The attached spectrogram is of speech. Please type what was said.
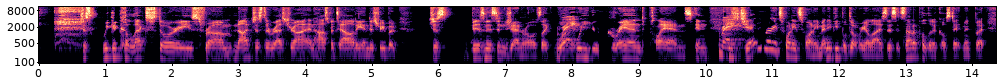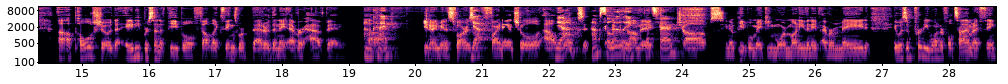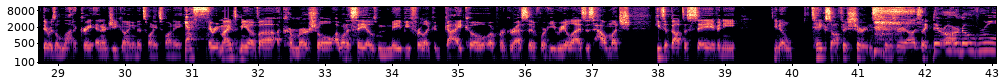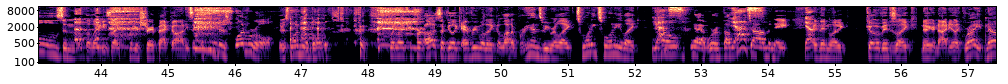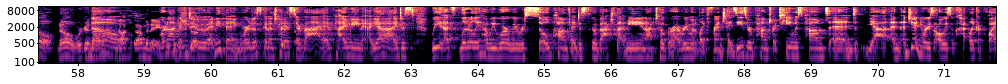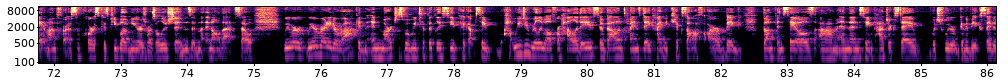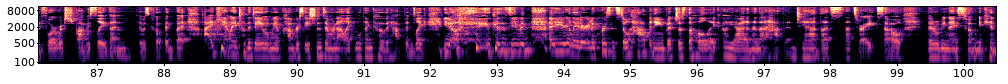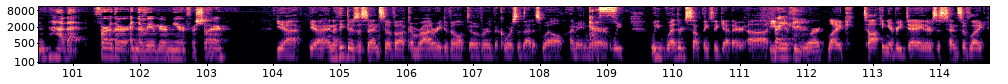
just we could collect stories from not just the restaurant and hospitality industry, but just business in general. It's like, what right. were your grand plans in right. January 2020? Many people don't realize this. It's not a political statement, but uh, a poll showed that 80% of people felt like things were better than they ever have been. Okay. Um, you know what I mean? As far as yep. like financial outlooks, yeah, absolutely, that's fair. Jobs, you know, people making more money than they've ever made. It was a pretty wonderful time, and I think there was a lot of great energy going into 2020. Yes, it reminds me of a, a commercial. I want to say it was maybe for like a Geico or Progressive, where he realizes how much he's about to save, and he, you know, takes off his shirt and spins around. He's like, "There are no rules," and the lady's like, "Put your shirt back on." He's like, "There's one rule. There's one rule." but like for us, I feel like everyone, like a lot of brands, we were like, "2020, like, yes. hell yeah, we're about yes. to dominate." Yep. And then like COVID's like, no, you're not. You're like, right? No, no, we're gonna no, not dominate. We're, we're not gonna, gonna do anything. We're just gonna try to survive. I mean, yeah, I just we that's literally how we were. We were so pumped. I just go back to that meeting in October. Everyone like franchisees were pumped. Our team was pumped, and yeah, and, and January is always a, like a quiet month for us, of course, because people have New Year's resolutions and, and all that. So we were we were ready to rock. And, and March is when we typically see pick up. Say we do really well for holidays. So Valentine's Day kind of kicks off our big bump in sales, um, and then St. Patrick's Day, which we were going to be excited excited for, which obviously then it was COVID. But I can't wait till the day when we have conversations and we're not like, well, then COVID happened. Like, you know, because it's even a year later. And of course it's still happening, but just the whole like, oh yeah, and then that happened. Yeah, that's that's right. So it'll be nice when we can have that farther in the rearview mirror for sure. Yeah, yeah, and I think there's a sense of uh, camaraderie developed over the course of that as well. I mean, where yes. we we weathered something together, uh, even right. if we weren't like talking every day. There's a sense of like,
